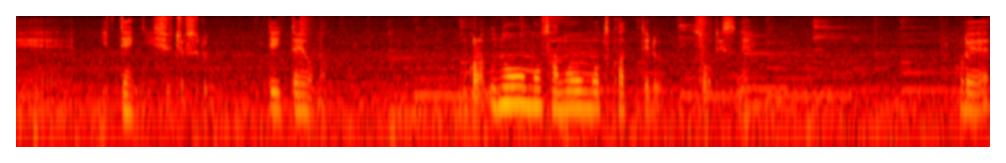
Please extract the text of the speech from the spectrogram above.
えー、一点に集中するっていったようなだから右脳も左脳も使ってるそうですね。これ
